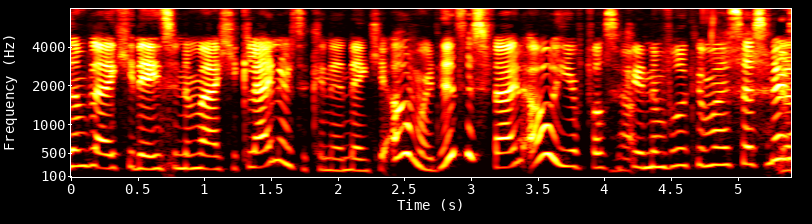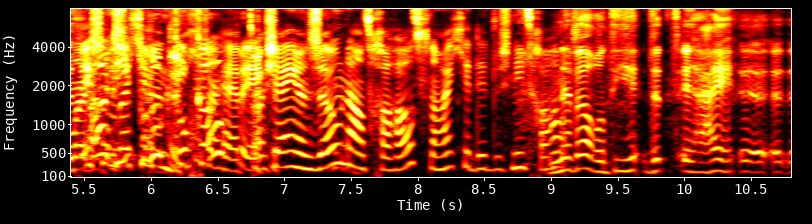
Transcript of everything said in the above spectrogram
dan blijkt je ineens een maatje kleiner te kunnen. En denk je, oh, maar dit is fijn. Oh, hier pas ik Ja. in een broek in maat 36. maar is oh, omdat je een dochter hebt. Als jij een zoon had gehad, dan had je dit dus niet gehad. Nee, wel, want die, dat, hij eh,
